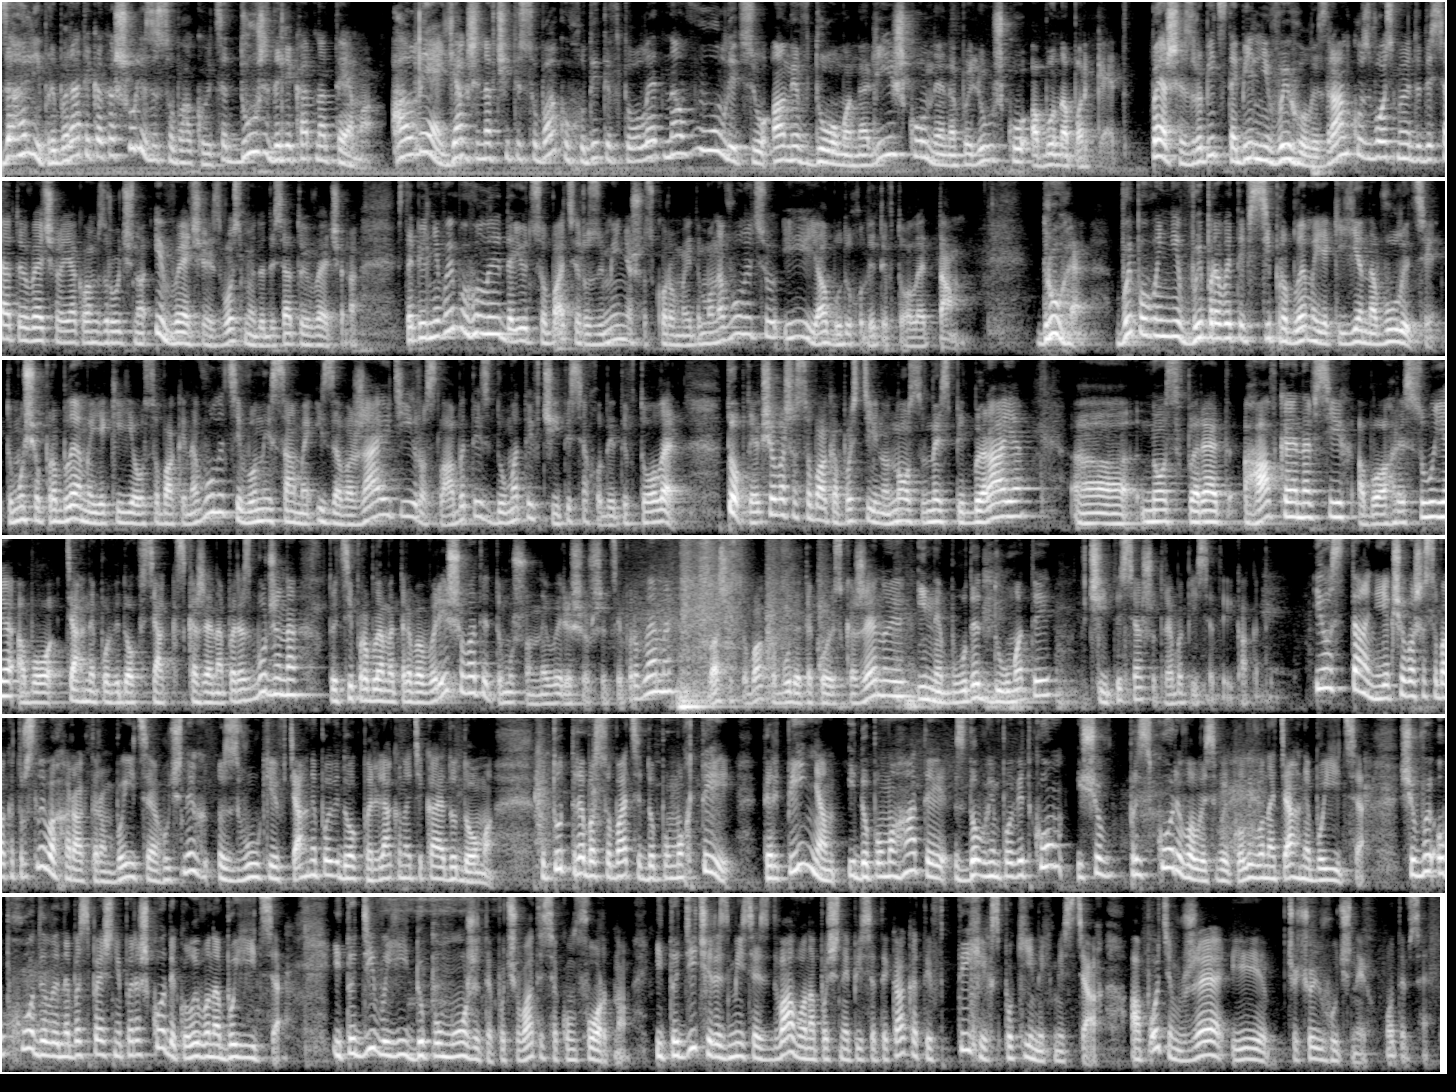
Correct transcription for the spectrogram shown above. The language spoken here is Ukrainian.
Взагалі, прибирати какашулі за собакою це дуже делікатна тема. Але як же навчити собаку ходити в туалет на вулицю, а не вдома на ліжку, не на пелюшку або на паркет? Перше, зробіть стабільні вигули зранку з 8 до 10 вечора, як вам зручно, і ввечері з 8 до 10 вечора. Стабільні вигули дають собаці розуміння, що скоро ми йдемо на вулицю, і я буду ходити в туалет там. Друге, ви повинні виправити всі проблеми, які є на вулиці, тому що проблеми, які є у собаки на вулиці, вони саме і заважають їй розслабитись, думати, вчитися ходити в туалет. Тобто, якщо ваша собака постійно нос вниз підбирає, е, нос вперед гавкає на всіх, або агресує, або тягне повідок всяк скажена перезбуджена, то ці проблеми треба вирішувати, тому що не вирішивши ці проблеми, ваша собака буде такою скаженою і не буде думати, вчитися, що треба пісяти і какати. І останнє, якщо ваша собака труслива характером, боїться гучних звуків, тягне повідок, перелякано тікає додому, то тут треба собаці допомогти терпінням і допомагати з довгим повідком, і щоб прискорювались ви, коли вона тягне, боїться, щоб ви обходили небезпечні перешкоди, коли вона боїться. І тоді ви їй допоможете почуватися комфортно. І тоді, через місяць-два, вона почне пісяти какати в тихих, спокійних місцях, а потім вже і чуть-чуть в гучних. От і все. set.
